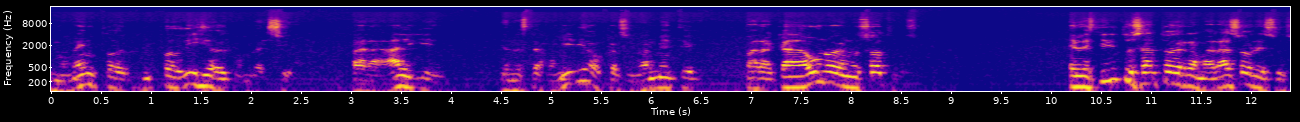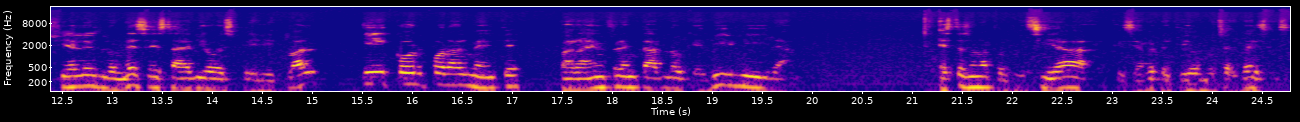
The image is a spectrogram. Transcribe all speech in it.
un momento, de un prodigio de conversión para alguien de nuestra familia o personalmente para cada uno de nosotros. El Espíritu Santo derramará sobre sus fieles lo necesario espiritual y corporalmente para enfrentar lo que vivirán. Esta es una profecía que se ha repetido muchas veces.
